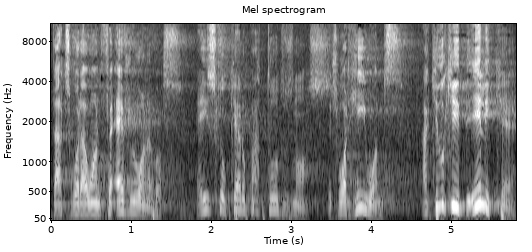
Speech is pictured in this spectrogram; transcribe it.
That's what I want for every one of us. É isso que eu quero para todos nós. It's what He wants. Aquilo que ele quer.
